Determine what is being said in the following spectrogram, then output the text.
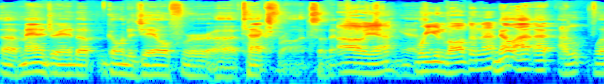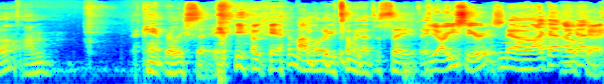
uh, manager ended up going to jail for uh, tax fraud. So that Oh yeah, were you involved in that? No, I, I, I well, I'm. I can't really say. Okay. My lawyer told me not to say anything. Are you serious? No, I got. I Okay.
